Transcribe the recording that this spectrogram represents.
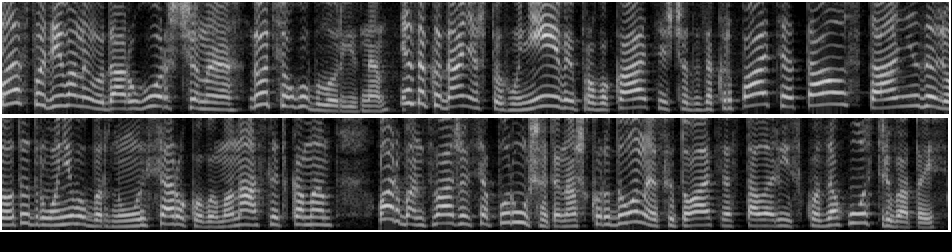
Несподіваний удар Угорщини. До цього було різне. І закидання шпигунів, і провокації щодо Закарпаття, та останні зальоти дронів обернулися роковими наслідками. Орбан зважився порушити наш кордон, і ситуація стала різко загострюватись.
